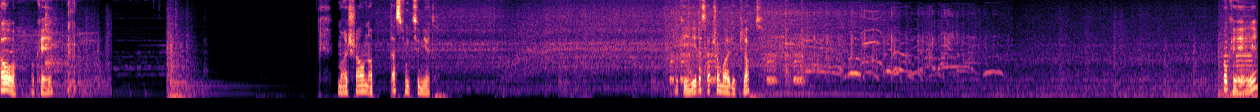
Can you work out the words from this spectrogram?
Oh, okay. Mal schauen, ob das funktioniert. Okay, das hat schon mal geklappt. Okay.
